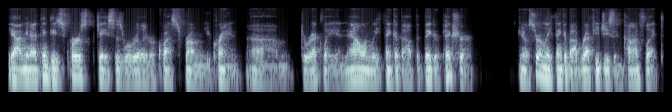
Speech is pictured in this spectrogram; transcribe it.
Yeah, I mean, I think these first cases were really requests from Ukraine um, directly, and now when we think about the bigger picture, you know, certainly think about refugees in conflict.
